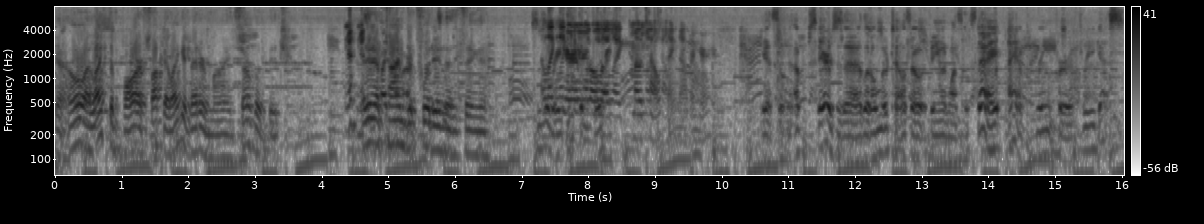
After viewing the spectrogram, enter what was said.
Yeah. Oh, I like the bar. Fuck, I like it better than mine. Son of a bitch. I didn't have time to put in the thing. there. This is I a like Raging your little like motel thing over here. Yeah, so upstairs is a little motel. So if anyone wants to stay, I have room for three guests.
